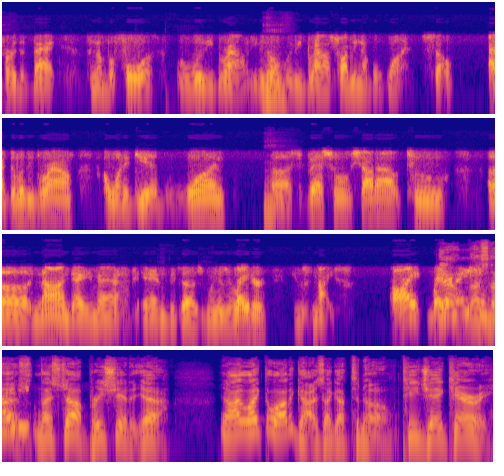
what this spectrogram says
further back to number four with Willie Brown. Even though Willie Brown's probably number one. So after Willie Brown, I want to give one Uh, special shout out to uh, man. And because when he was a Raider, he was nice. All right, Raider yeah, Nation, nice. baby. Nice job. Appreciate it. Yeah. You know, I liked a lot of guys I got to know. TJ Carrie,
